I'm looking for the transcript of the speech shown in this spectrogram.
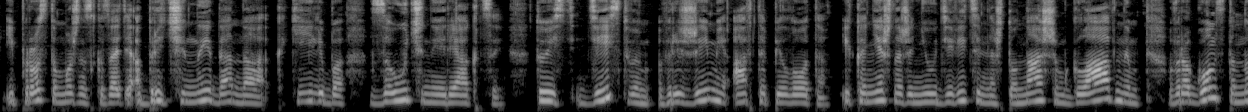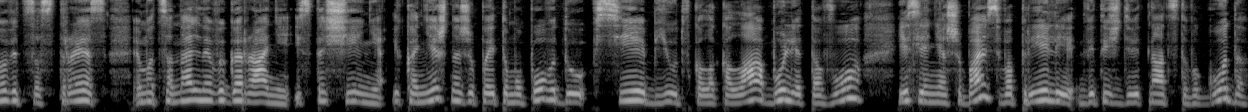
и просто, можно сказать, обречены да, на какие-либо заученные реакции. То есть действуем в режиме автопилота. И, конечно же, неудивительно, что нашим главным врагом становится стресс, эмоциональное выгорание, истощение. И, конечно же, по этому поводу все бьют в колокола. Более того, если я не ошибаюсь, в апреле 2019 года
